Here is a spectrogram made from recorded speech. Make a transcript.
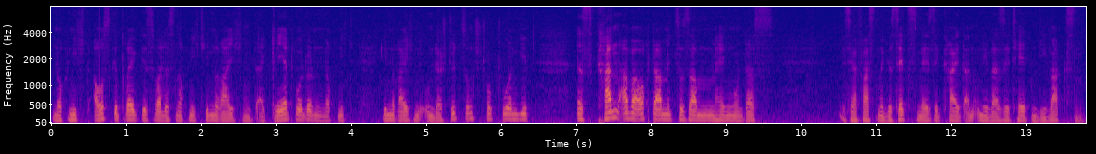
noch nicht ausgeprägt ist, weil es noch nicht hinreichend erklärt wurde und noch nicht hinreichende Unterstützungsstrukturen gibt. Es kann aber auch damit zusammenhängen, und das ist ja fast eine Gesetzmäßigkeit an Universitäten, die wachsen,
